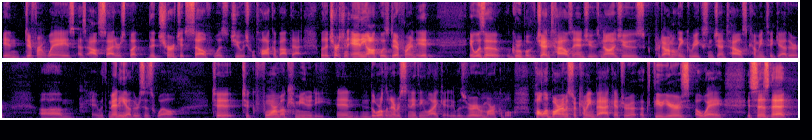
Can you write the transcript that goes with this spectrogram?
in different ways as outsiders, but the church itself was Jewish. We'll talk about that. But the church in Antioch was different. It, it was a group of Gentiles and Jews, non Jews, predominantly Greeks and Gentiles coming together um, with many others as well to, to form a community. And the world had never seen anything like it. It was very remarkable. Paul and Barnabas are coming back after a, a few years away. It says that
